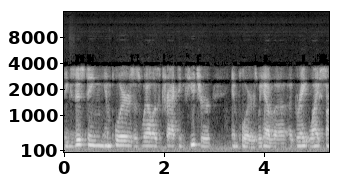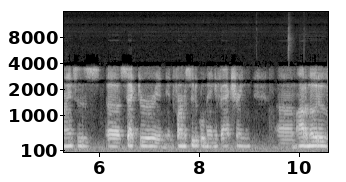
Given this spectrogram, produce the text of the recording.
existing employers as well as attracting future employers. We have a, a great life sciences uh, sector in, in, pharmaceutical manufacturing, um, automotive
